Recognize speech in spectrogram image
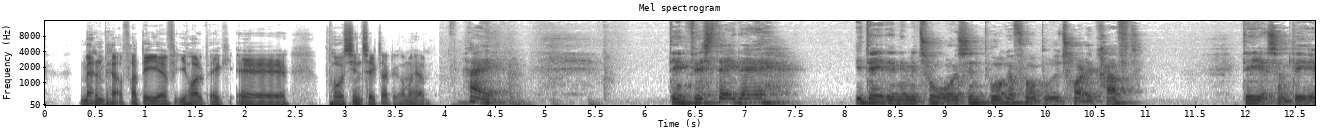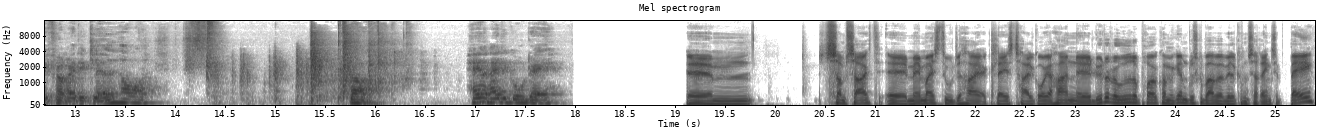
Malmberg fra DF i Holbæk øh, på sin TikTok. Det kommer her. Hej. Det er en festdag i dag. I dag det er nemlig to år siden burkaforbuddet trådte i kraft. Det er jeg som DF er rigtig glad over. Så, have en rigtig god dag. Øhm, som sagt, øh, med mig i studiet har jeg Klaas Tejlgaard. Jeg har en øh, lytter derude, der prøver at komme igennem. Du skal bare være velkommen til at ringe tilbage.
